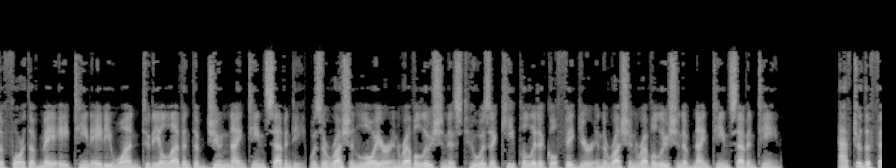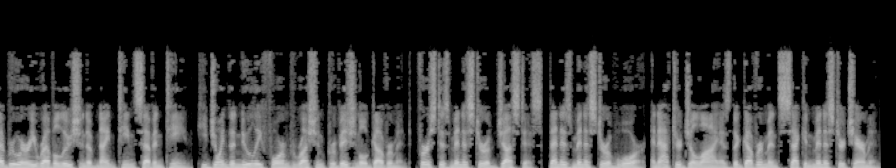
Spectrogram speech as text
the 4th May 1881 to the 11th of June 1970 was a Russian lawyer and revolutionist who was a key political figure in the Russian Revolution of 1917. After the February Revolution of 1917, he joined the newly formed Russian Provisional Government, first as Minister of Justice, then as Minister of War, and after July as the government's second minister-chairman.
